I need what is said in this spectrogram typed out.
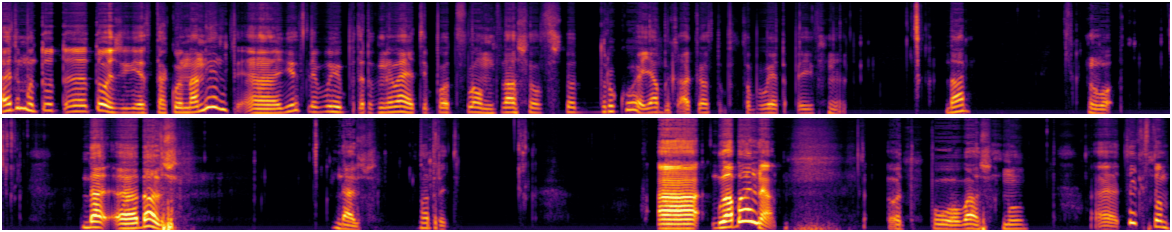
Поэтому тут э, тоже есть такой момент, э, если вы подразумеваете под словом «зашел что-то другое», я бы хотел, чтобы, чтобы вы это пояснили. Да? Вот. Да, э, дальше. Дальше. Смотрите. А, глобально, вот по вашему э, тексту,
